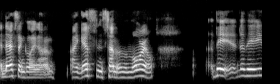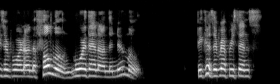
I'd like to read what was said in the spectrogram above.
and that's been going on, I guess, since time immemorial. The, the babies are born on the full moon more than on the new moon because it represents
